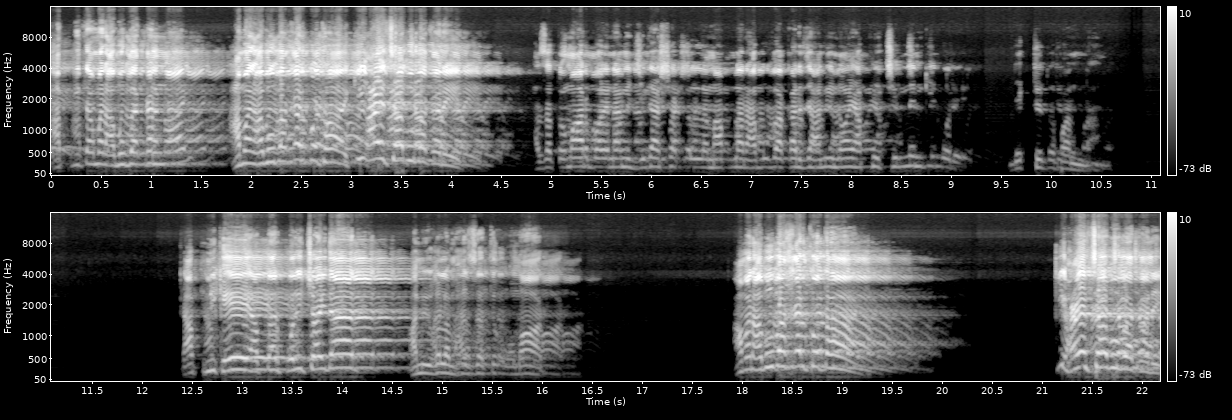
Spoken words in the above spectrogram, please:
আপনি তো আমার আবু বাকার নয়। আমার আবু বাকার কোথায়? কি হয়েছে আবু বাকারের আচ্ছা তোমার বলেন, আমি জিজ্ঞাসা করলাম, আপনার আবু বাকার যে আমি নয়, আপনি চিনলেন কি করে? দেখতে তো পান না। আপনি কে? আপনার পরিচয় দেন। আমি হলাম হাজরত ওমর। আমার আবু বাকার কোথায়? কি হয়েছে আবু বাকারে?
